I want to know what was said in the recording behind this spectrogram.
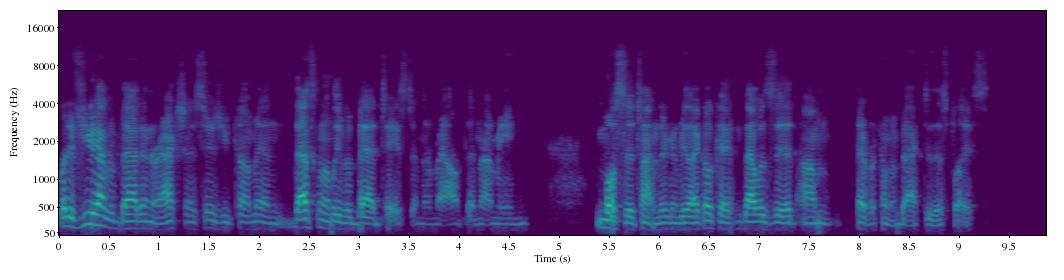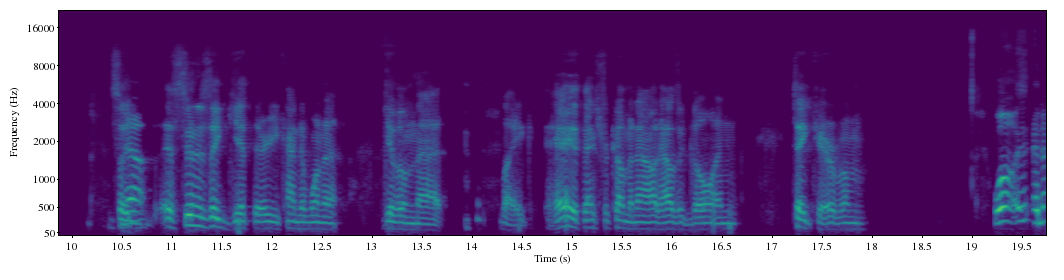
But if you have a bad interaction as soon as you come in, that's going to leave a bad taste in their mouth. And I mean, most of the time they're going to be like, okay, that was it. I'm never coming back to this place. So yeah. as soon as they get there, you kind of want to give them that, like, hey, thanks for coming out. How's it going? Take care of them. Well, and,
